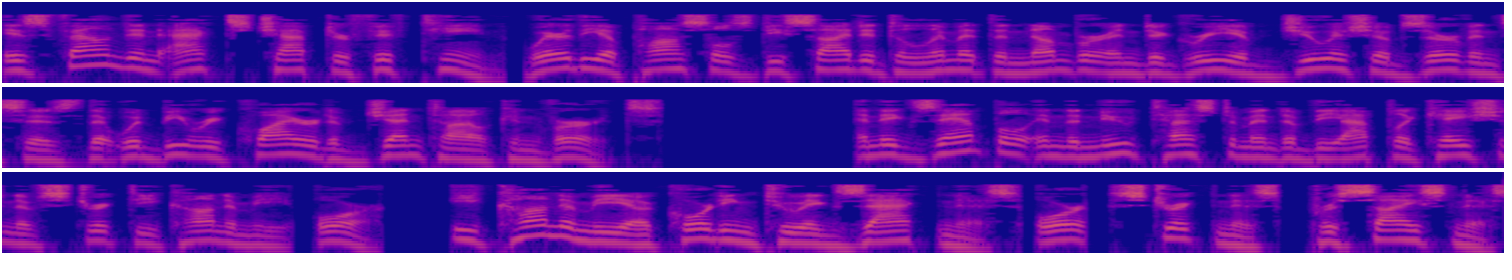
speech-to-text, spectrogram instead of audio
is found in Acts chapter 15, where the apostles decided to limit the number and degree of Jewish observances that would be required of Gentile converts. An example in the New Testament of the application of strict economy, or economy according to exactness or, strictness, preciseness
